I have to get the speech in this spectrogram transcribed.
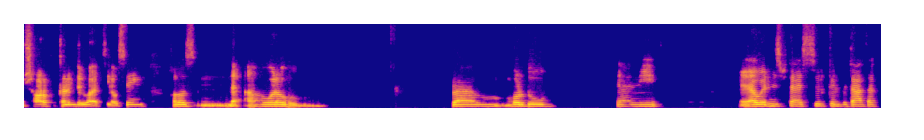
مش هعرف اتكلم دلوقتي أو saying خلاص لأ هو لو برضو يعني ال awareness بتاع ال circle بتاعتك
